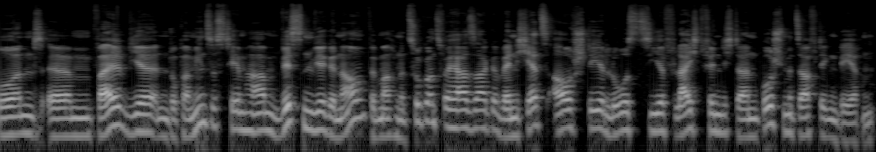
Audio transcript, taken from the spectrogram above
Und ähm, weil wir ein Dopaminsystem haben, wissen wir genau, wir machen eine Zukunftsvorhersage. Wenn ich jetzt aufstehe, losziehe, vielleicht finde ich da einen Busch mit saftigen Beeren.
